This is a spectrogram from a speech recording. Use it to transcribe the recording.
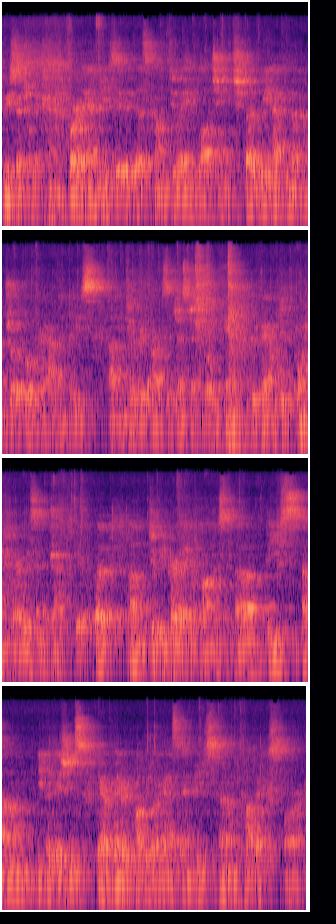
research work for the MPs if it does come to a law change. But we have no control over how MPs uh, interpret our suggestions, but we can prepare up to the point where we send a draft bill. But um, to be perfectly honest, uh, these um, e-petitions, they are very popular as MPs' um, topics or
